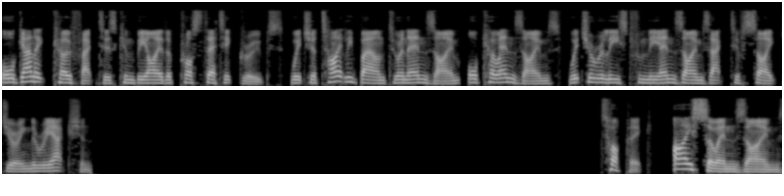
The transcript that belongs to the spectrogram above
Organic cofactors can be either prosthetic groups, which are tightly bound to an enzyme, or coenzymes, which are released from the enzyme's active site during the reaction. Topic: Isoenzymes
